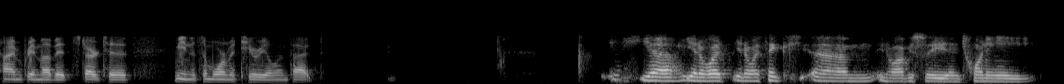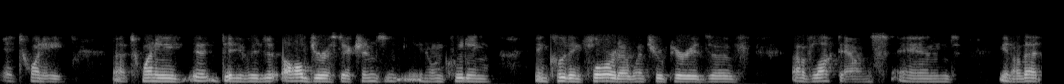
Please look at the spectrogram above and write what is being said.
time frame of it start to mean it's a more material impact? Yeah, you know, I you know I think um, you know obviously in 20 in 20 uh, 20 uh, David all jurisdictions you know including Florida went through periods of of lockdowns and you know that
